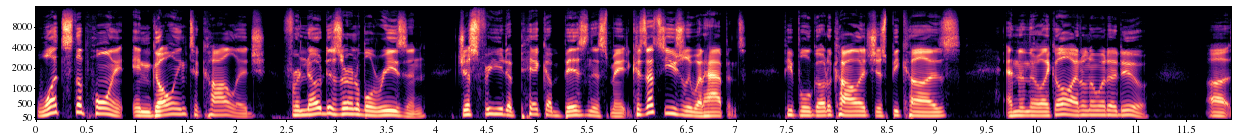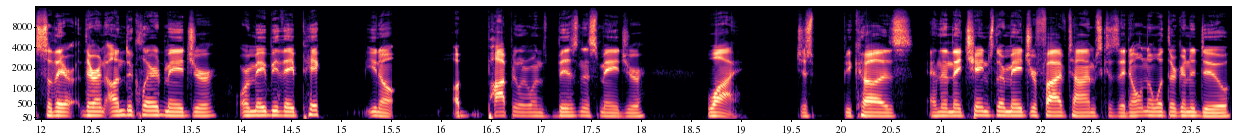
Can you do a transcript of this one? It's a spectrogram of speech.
What's the point in going to college for no discernible reason just for you to pick a business major? Because that's usually what happens. People go to college just because, and then they're like, "Oh, I don't know what to do." Uh, so they're they're an undeclared major, or maybe they pick, you know, a popular one's business major. Why? Just because, and then they change their major five times because they don't know what they're going to do.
